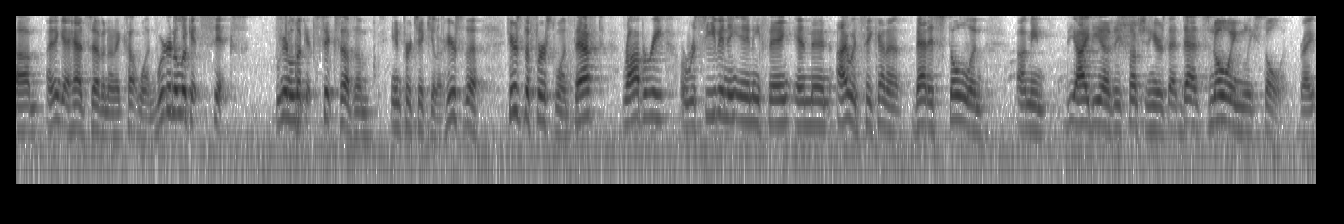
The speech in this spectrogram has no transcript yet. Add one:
Um, I think I had seven and I cut one. We're going to look at six. We're going to look at six of them in particular. Here's the, here's the first one theft, robbery, or receiving anything. And then I would say, kind of, that is stolen. I mean, the idea, the assumption here is that that's knowingly stolen, right?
